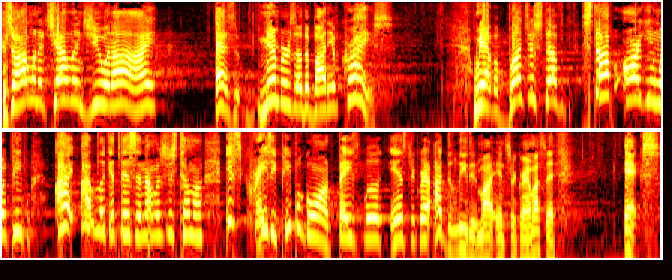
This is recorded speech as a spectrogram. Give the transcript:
And so I want to challenge you and I as members of the body of Christ. We have a bunch of stuff. Stop arguing with people. I, I look at this and I was just telling my, it's crazy. People go on Facebook, Instagram. I deleted my Instagram. I said, X,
